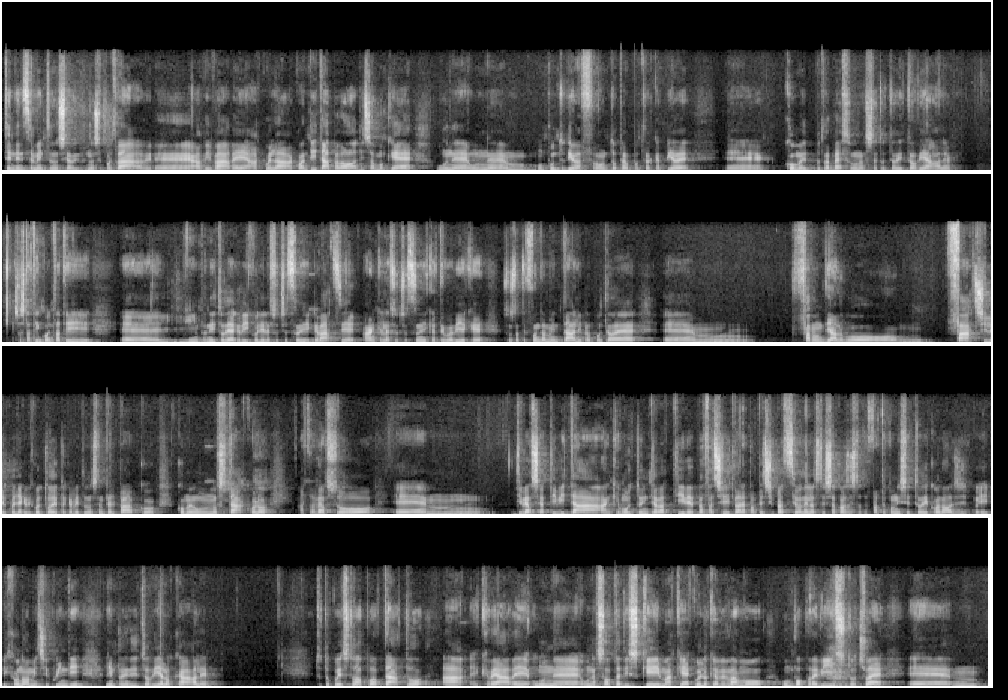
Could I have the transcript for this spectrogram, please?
tendenzialmente non si, non si potrà eh, arrivare a quella quantità, però diciamo che è un, un, un punto di raffronto per poter capire eh, come potrebbe essere un assetto territoriale. Sono stati incontrati eh, gli imprenditori agricoli e le associazioni, grazie anche alle associazioni di categorie che sono state fondamentali per poter ehm, fare un dialogo facile con gli agricoltori perché vedono sempre il parco come un ostacolo attraverso ehm, diverse attività anche molto interattive per facilitare la partecipazione. La stessa cosa è stata fatta con i settori economici, quindi l'imprenditoria locale. Tutto questo ha portato a creare un, una sorta di schema che è quello che avevamo un po' previsto, cioè ehm,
